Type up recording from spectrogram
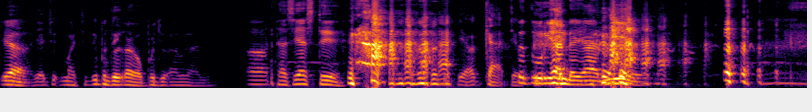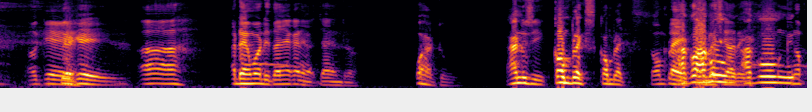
Ya, ya cut majid itu bentuknya kayak apa juga aku lali eh, dasi SD. ya oke Itu Turian Dayani. Oke. oke Eh, ada yang mau ditanyakan ya, Cak Hendro? waduh anu sih kompleks kompleks Kompleks, aku aku kompleks sekali. aku nge-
